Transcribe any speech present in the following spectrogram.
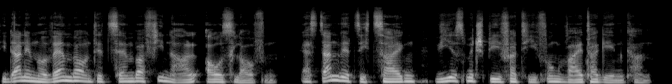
die dann im November und Dezember final auslaufen. Erst dann wird sich zeigen, wie es mit Spielvertiefung weitergehen kann.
